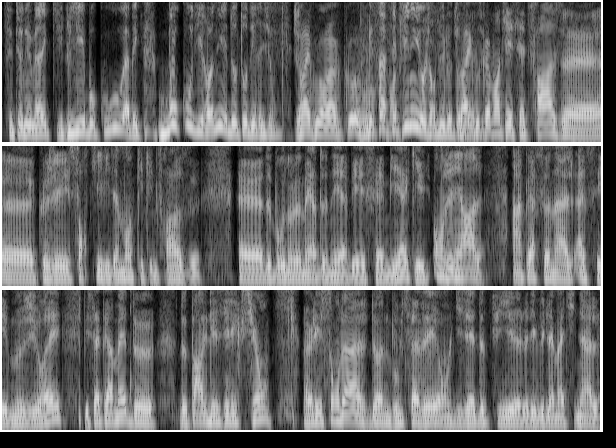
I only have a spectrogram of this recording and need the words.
C'était une Amérique qui riait beaucoup, avec beaucoup d'ironie et d'autodérision. Je voudrais que vous, que vous Mais ça, c'est fini aujourd'hui, l'autodérision. Commentiez cette phrase euh, euh, que j'ai sortie évidemment, qui est une phrase euh, de Bruno Le Maire donnée à BFM hier, qui est en général un personnage assez mesuré, mais ça permet de, de parler des élections. Euh, les sondages donnent, vous le savez, on le disait depuis euh, le début de la matinale,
